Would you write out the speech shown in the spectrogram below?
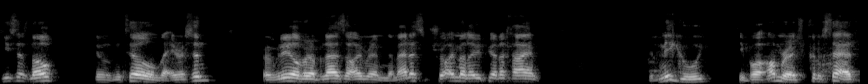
He says, no, it was until the Erison the Migui, he bought Amr, could have said,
